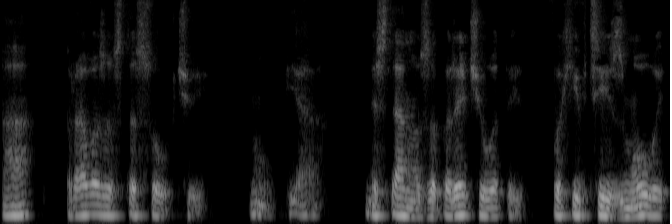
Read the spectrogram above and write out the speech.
а правозастосовчої. Ну, я не стану заперечувати фахівці з мови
